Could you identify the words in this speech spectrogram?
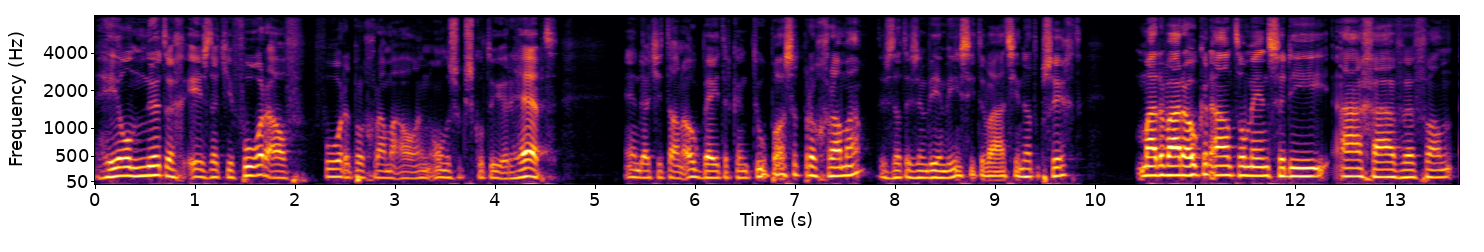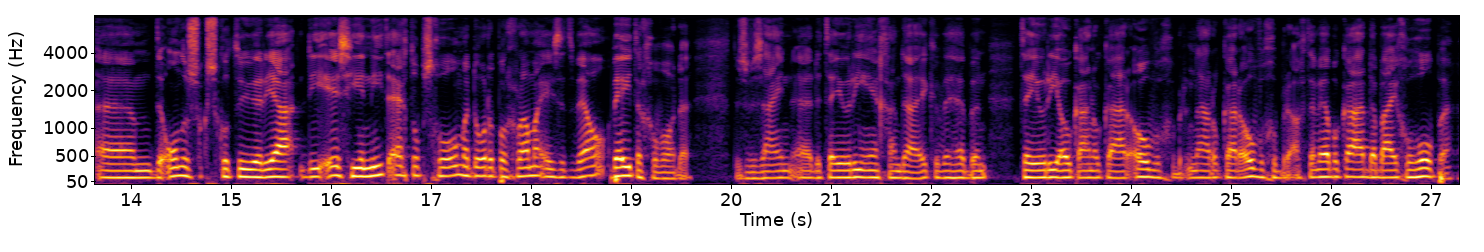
heel nuttig is dat je vooraf, voor het programma al een onderzoekscultuur hebt. En dat je het dan ook beter kunt toepassen, het programma. Dus dat is een win-win situatie in dat opzicht. Maar er waren ook een aantal mensen die aangaven van um, de onderzoekscultuur, ja, die is hier niet echt op school, maar door het programma is het wel beter geworden. Dus we zijn uh, de theorie in gaan duiken. We hebben theorie ook aan elkaar naar elkaar overgebracht en we hebben elkaar daarbij geholpen.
